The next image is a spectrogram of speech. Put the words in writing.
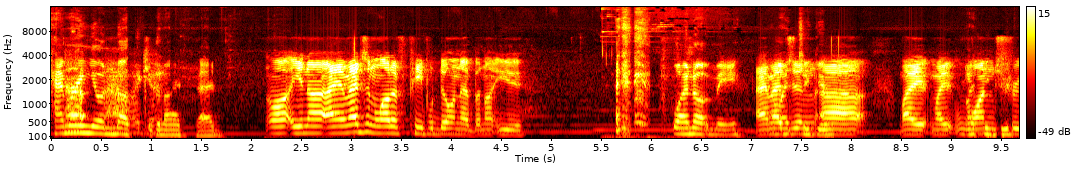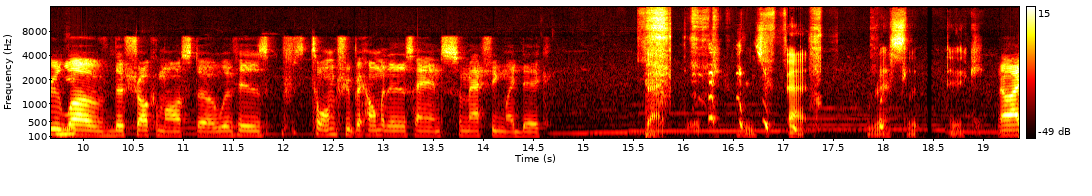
hammering Ah, your ah, nuts with an iPad. Well, you know, I imagine a lot of people doing that, but not you. Why not me? I Am I imagine uh, my my I one true you? love, the Shockmaster, with his stormtrooper helmet in his hand, smashing my dick. Fat dick. His fat wrestler dick. No, I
